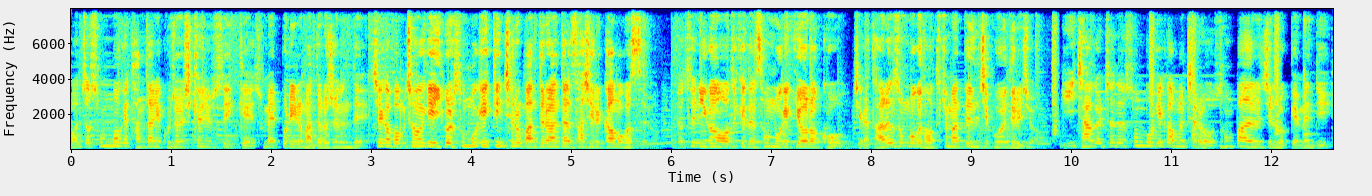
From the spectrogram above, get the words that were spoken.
먼저 손목에 단단히 고정시켜줄 수 있게 소매 뿌리를 만들어주는데 제가 멍청하게 이걸 손목에 낀 채로 만들어야 한다는 사실을 까먹었어요. 여튼 이건 어떻게든 손목에 끼워넣고 제가 다른 손목은 어떻게 만드는지 보여드리죠. 이 작은 천은 손목에 감은 채로 손바늘질로 꿰맨 뒤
